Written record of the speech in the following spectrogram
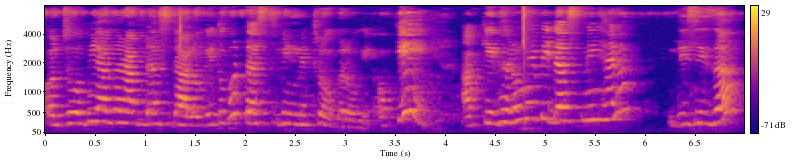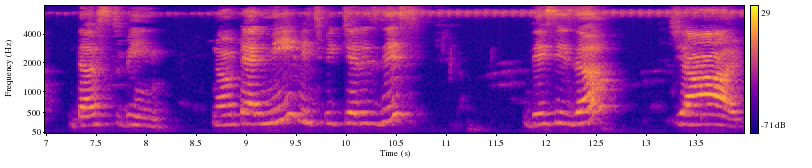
और जो भी अगर आप डस्ट डालोगे तो वो डस्टबिन में थ्रो करोगे। ओके आपके घरों में भी डस्टबिन है ना? This is a dustbin Now tell me which picture is this? This is a chart.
